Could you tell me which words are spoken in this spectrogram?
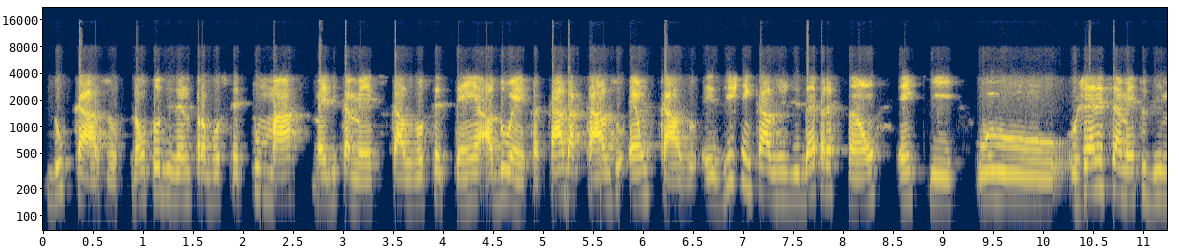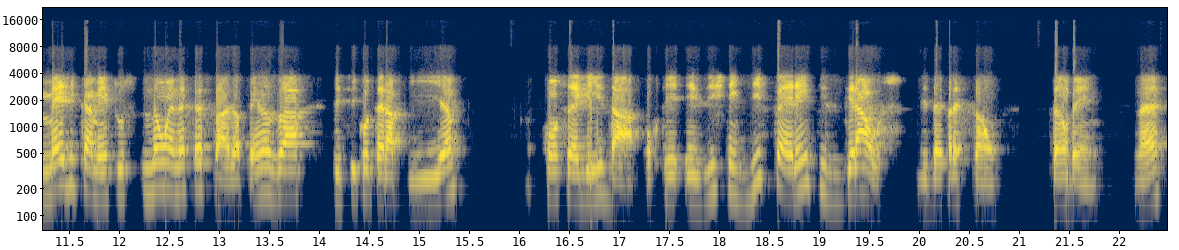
do caso. Não estou dizendo para você tomar medicamentos caso você tenha a doença. Cada caso é um caso. Existem casos de depressão em que o, o gerenciamento de medicamentos não é necessário. Apenas a psicoterapia consegue lidar, porque existem diferentes graus de depressão também né?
